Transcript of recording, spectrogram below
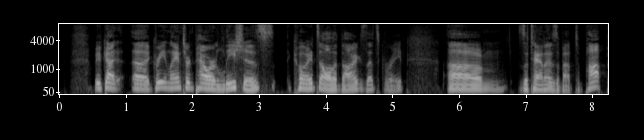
We've got uh, Green Lantern power leashes going to all the dogs. That's great. Um, Zatanna is about to pop,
